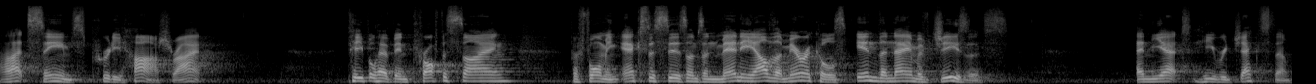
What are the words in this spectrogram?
that seems pretty harsh, right? People have been prophesying, performing exorcisms, and many other miracles in the name of Jesus, and yet he rejects them.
